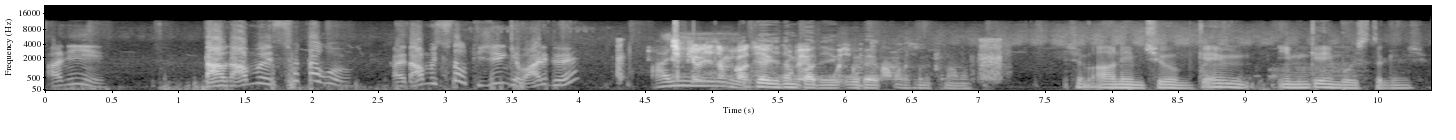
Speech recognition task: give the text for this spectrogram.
아니 나 나무에 스쳤다고 아니 나무에 스쳤다고 뒤지는 게 말이 돼? 아니 직결 지점까지. 직결 지점까지 550m 550m 남았어. 지금 아님 지금 게임 인게임 보이스 들려요 지금.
